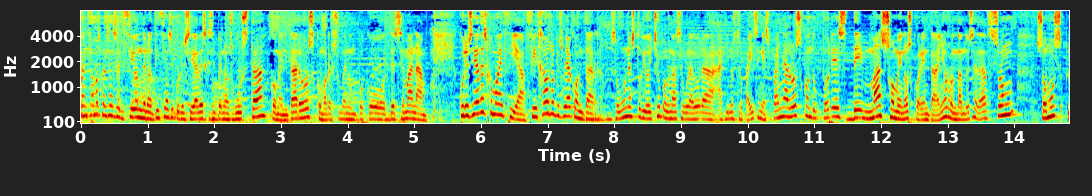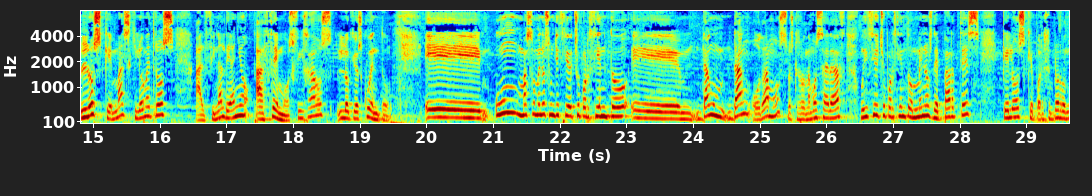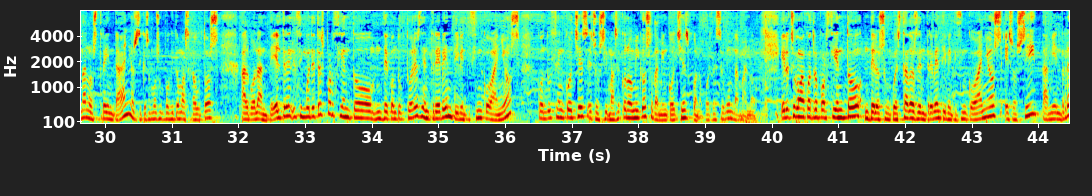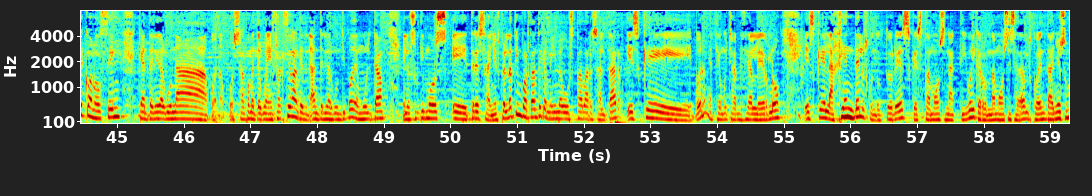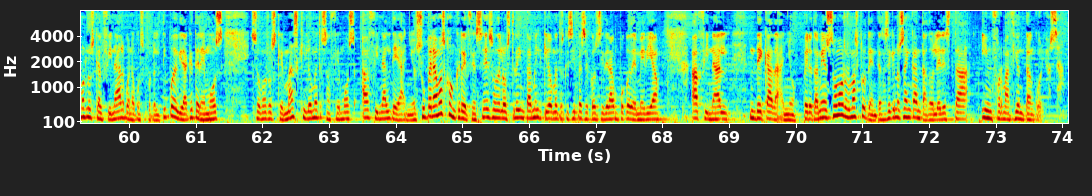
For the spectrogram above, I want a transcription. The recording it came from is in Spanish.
Comenzamos con esa sección de noticias y curiosidades que siempre nos gusta comentaros como resumen un poco de semana. Curiosidades, como decía, fijaos lo que os voy a contar. Según un estudio hecho por una aseguradora aquí en nuestro país, en España, los conductores de más o menos 40 años, rondando esa edad, son, somos los que más kilómetros al final de año hacemos. Fijaos lo que os cuento. Eh, un más o menos un 18% eh, dan, dan o damos, los que rondamos esa edad, un 18% menos de partes que los que, por ejemplo, rondan los 30 años, así que somos un poquito más cautos al volante. El tre- 53% de conductores de entre 20 y 25 años conducen coches, eso sí, más económicos o también coches, bueno, pues de segunda mano. El 8,4% de los encuestados de entre 20 y 25 años, eso sí, también reconocen que han tenido alguna, bueno, pues han cometido alguna infracción, han tenido algún tipo de multa en los últimos eh, tres años. Pero el dato importante que a mí me gustaba resaltar es que, bueno, me hacía mucha gracia leerlo, es que la gente, los conductores que estamos en activo y que rondamos esa edad, los 40 años, somos los que al final, bueno, pues por el tipo de vida que tenemos, somos los que más kilómetros hacemos a final de año. Superamos con creces ¿eh? eso de los 30.000 kilómetros que siempre se considera un poco de media a final de cada año. Pero también somos los más prudentes, así que nos ha encantado leer esta información tan curiosa.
